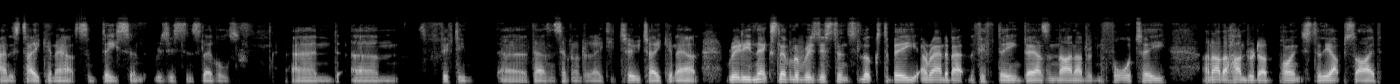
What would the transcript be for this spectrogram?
and has taken out some decent resistance levels, and um, 15 15,782 uh, taken out. Really, next level of resistance looks to be around about the 15,940, another 100 odd points to the upside,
